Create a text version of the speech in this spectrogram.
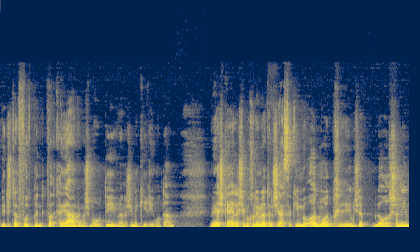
digital footprint כבר קיים ומשמעותי ואנשים מכירים אותם ויש כאלה שהם יכולים להיות אנשי עסקים מאוד מאוד בכירים שלאורך שנים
